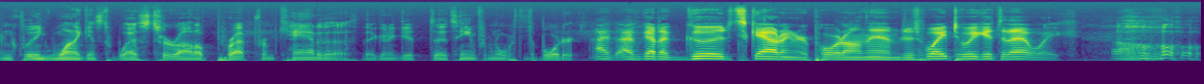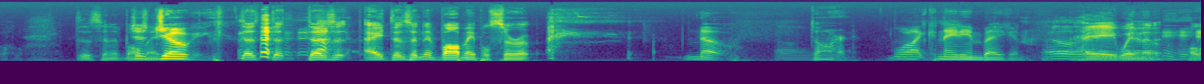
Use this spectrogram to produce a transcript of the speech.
including one against West Toronto Prep from Canada. They're going to get the team from north of the border. I've, I've got a good scouting report on them. Just wait till we get to that week. Oh, Does it involve Just ma- joking. Does, does, does it? Hey, does it involve maple syrup? No, oh. Darn. more like Canadian bacon. oh Hey, you wait a minute. Hold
